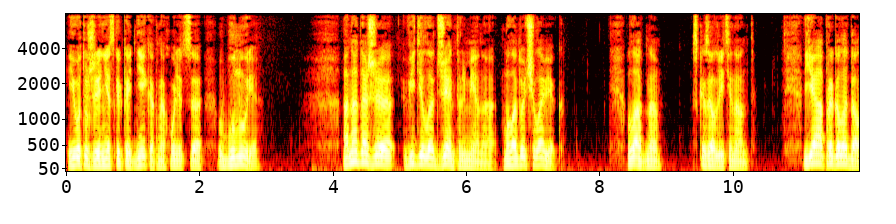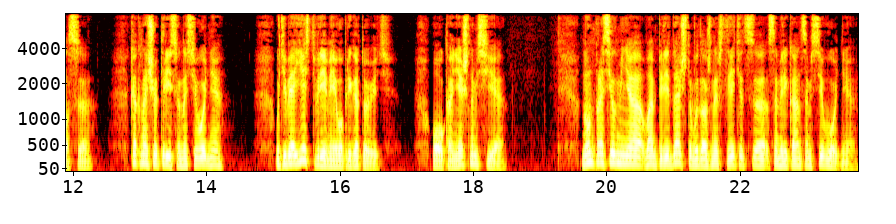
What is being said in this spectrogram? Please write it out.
И вот уже несколько дней, как находится в Бунуре. Она даже видела джентльмена, молодой человек. «Ладно», — сказал лейтенант. «Я проголодался. Как насчет риса на сегодня? У тебя есть время его приготовить?» «О, конечно, мсье. Но он просил меня вам передать, что вы должны встретиться с американцем сегодня».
